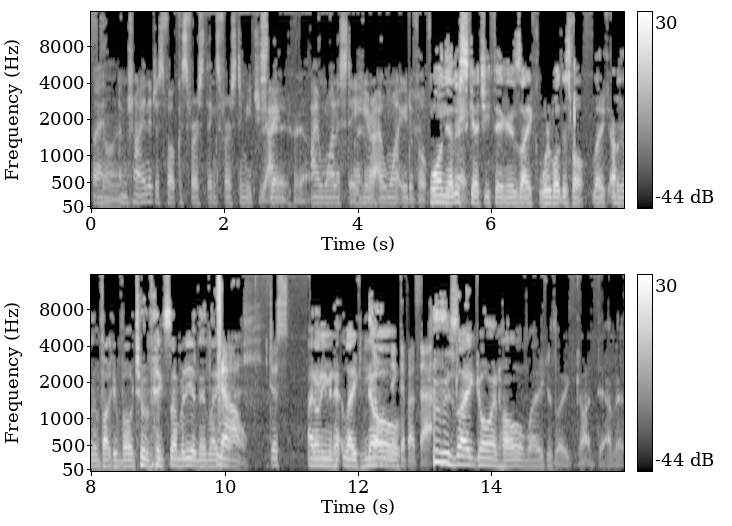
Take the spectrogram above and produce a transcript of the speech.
But No, I I'm trying to just focus first things first, Demetres. Stay, I, yeah. I want to stay here. I want you to vote. for Well, and the other sketchy thing is like, what about this vote? Like, I'm gonna fucking vote to evict somebody, and then like, No, just I don't even like know Don't think about that. who's like going home. Like, it's like, god damn it.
